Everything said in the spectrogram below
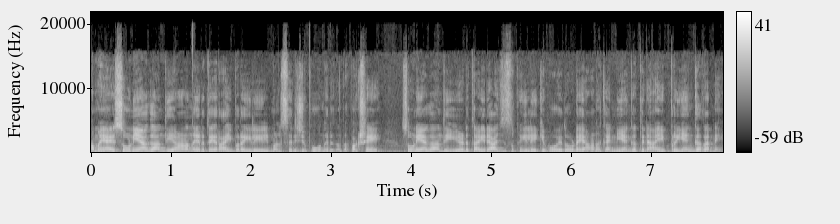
അമ്മയായ സോണിയാഗാന്ധിയാണ് നേരത്തെ റായ്ബറേലിയിൽ മത്സരിച്ച് പോന്നിരുന്നത്. പക്ഷേ സോണിയാഗാന്ധി ഈ അടുത്തായി രാജ്യസഭയിലേക്ക് പോയതോടെയാണ് കന്നിയംഗത്തിനായി പ്രിയങ്ക തന്നെ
